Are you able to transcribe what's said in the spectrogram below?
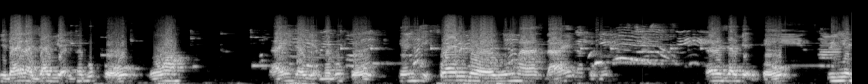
thì đây là giao diện facebook cũ đúng không? Đấy giao diện facebook cũ. Thì anh chị quen rồi nhưng mà đấy nó cũng đây là giao diện cũ. Tuy nhiên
